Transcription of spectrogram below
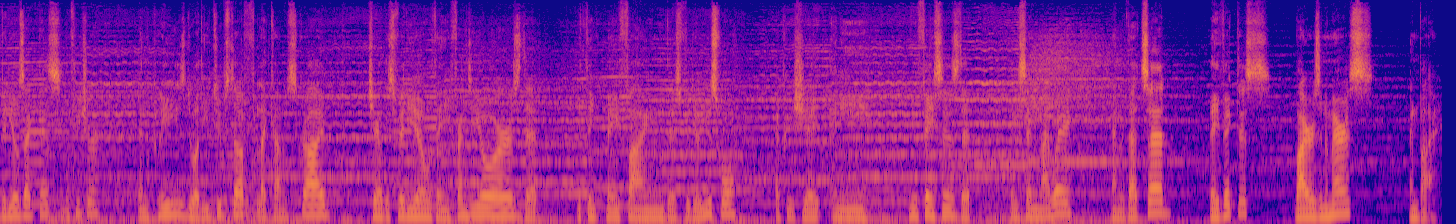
videos like this in the future, then please do all the YouTube stuff, like, comment, subscribe, share this video with any friends of yours that you think may find this video useful. I appreciate any new faces that they send my way. And with that said, Vae Victus, Virus and Numeris, and bye.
